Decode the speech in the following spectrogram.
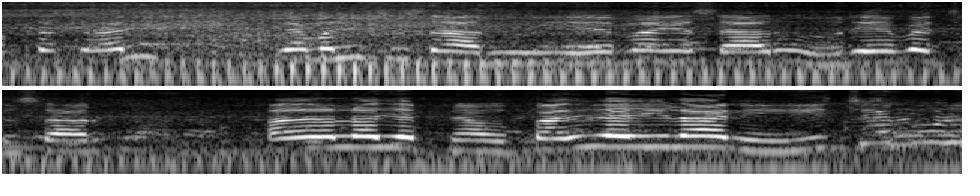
ఒక్కసారి గమనించు సారు ఏమయ్య సారు రేవచ్చు సారు. పదివేలలో చెప్పినావు పదివేలు అని ఇచ్చే మూడు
